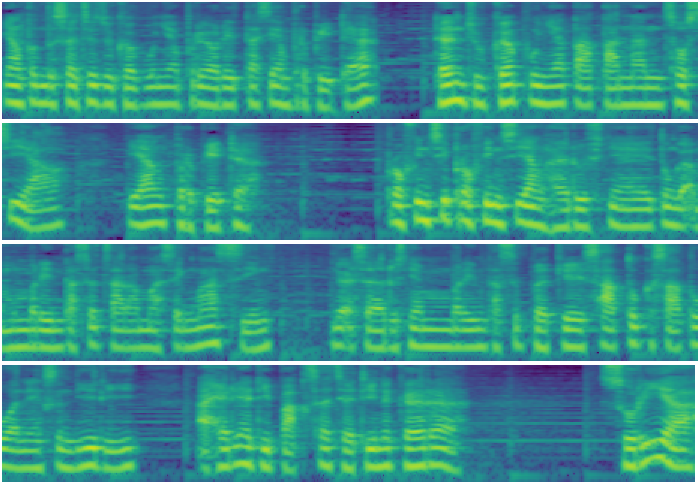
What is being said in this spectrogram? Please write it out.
yang tentu saja juga punya prioritas yang berbeda dan juga punya tatanan sosial yang berbeda. Provinsi-provinsi yang harusnya itu nggak memerintah secara masing-masing nggak seharusnya memerintah sebagai satu kesatuan yang sendiri akhirnya dipaksa jadi negara. Suriah,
